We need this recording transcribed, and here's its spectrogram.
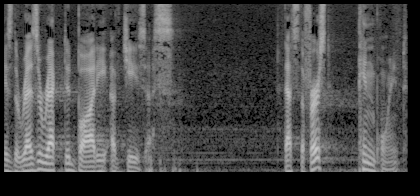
is the resurrected body of Jesus. That's the first pinpoint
